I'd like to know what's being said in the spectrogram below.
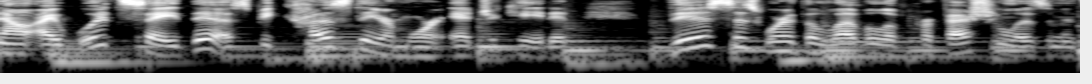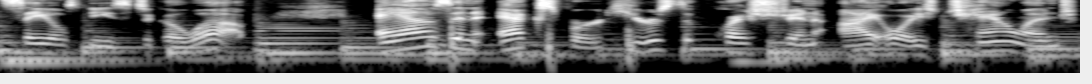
now, I would say this because they are more educated, this is where the level of professionalism in sales needs to go up. As an expert, here's the question I always challenge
